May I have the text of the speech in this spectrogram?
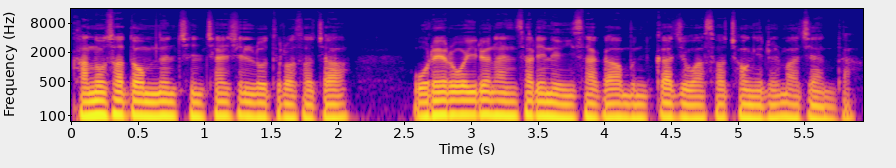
간호사도 없는 진찰실로 들어서자 올해로 71살인 의사가 문까지 와서 정의를 맞이한다.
